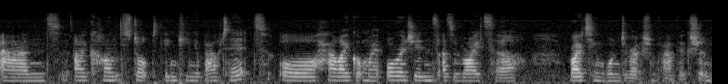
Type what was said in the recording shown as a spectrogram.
and I can't stop thinking about it or how I got my origins as a writer writing One Direction fanfiction.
